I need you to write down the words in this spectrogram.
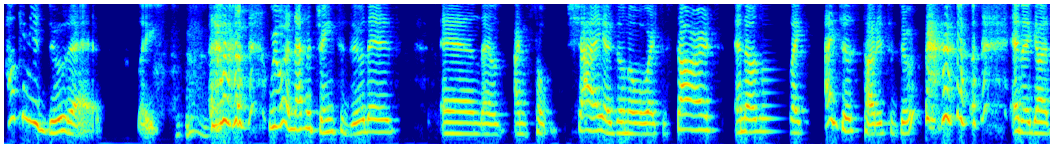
"How can you do that?" Like, we were never trained to do this, and I was I'm so shy. I don't know where to start, and I was like, I just started to do, and I got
